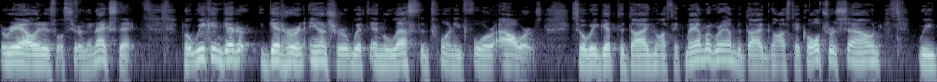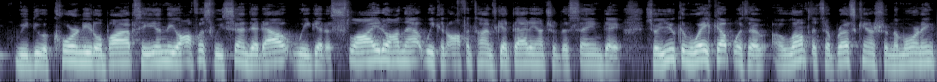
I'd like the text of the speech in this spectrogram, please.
The reality is we'll see her the next day. But we can get her, get her an answer within less than 24 hours. So we get the diagnostic mammogram, the diagnostic ultrasound. We, we do a core needle biopsy in the office. We send it out. We get a slide on that. We can oftentimes get that answer the same day. So you can wake up with a, a lump that's a breast cancer in the morning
